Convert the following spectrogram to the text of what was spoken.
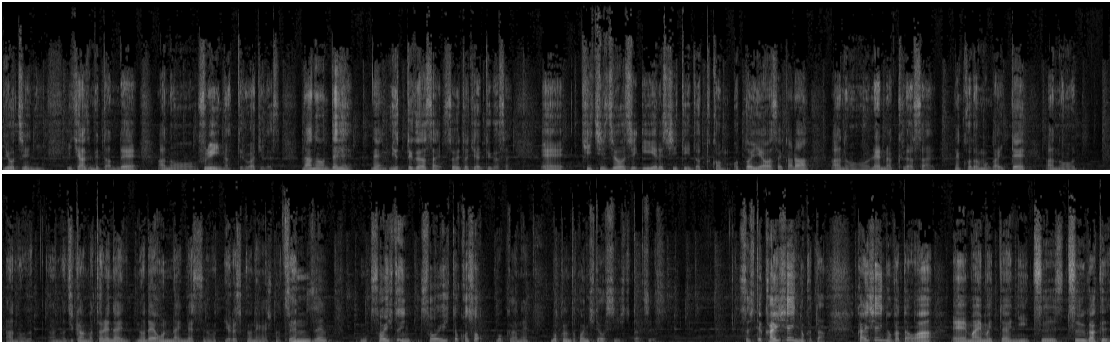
幼稚園に行き始めたんであのフリーになってるわけです。なので、ね、言ってください。そういう時は言ってください、えー、吉祥寺 ELCT.com お問い合わせからあの連絡ください、ね、子供がいてあのあのあの時間が取れないのでオンラインレッスンをよろしくお願いします。全然そういう人にそういう人こそ僕はね僕のところに来てほしい人たちです。そして会社員の方。会社員の方は、えー、前も言ったように通学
